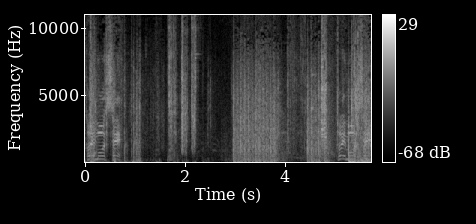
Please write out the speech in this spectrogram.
Claymore set. Claymore set.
